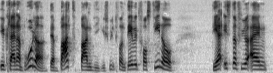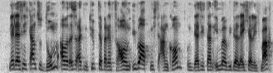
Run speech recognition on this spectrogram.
Ihr kleiner Bruder, der Bud Bundy, gespielt von David Faustino, der ist dafür ein, ja, der ist nicht ganz so dumm, aber das ist halt ein Typ, der bei den Frauen überhaupt nicht ankommt und der sich dann immer wieder lächerlich macht,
